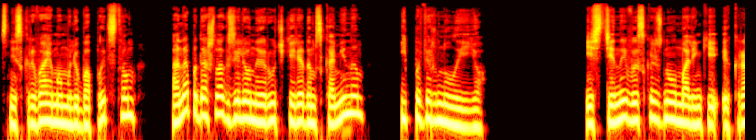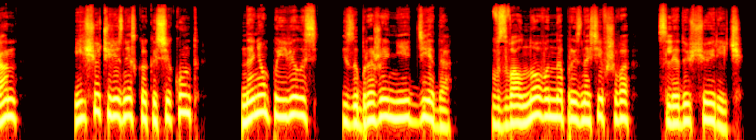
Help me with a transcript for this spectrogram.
С нескрываемым любопытством она подошла к зеленой ручке рядом с камином и повернула ее. Из стены выскользнул маленький экран, и еще через несколько секунд на нем появилось изображение деда, взволнованно произносившего следующую речь.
